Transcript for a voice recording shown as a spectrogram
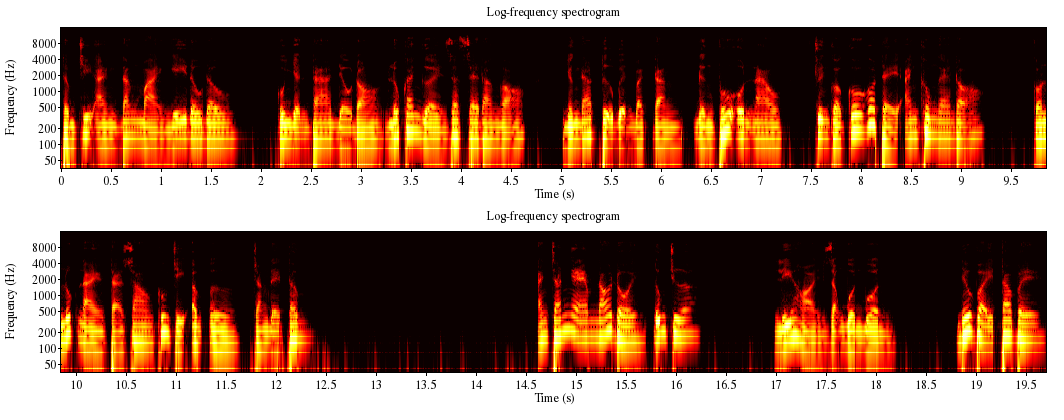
Thậm chí anh đang mải nghĩ đâu đâu. Cô nhận ra điều đó lúc hai người ra xe ra ngõ, Nhưng đã tự biện bạch rằng đường phố ồn ào, Chuyện của cô có thể anh không nghe rõ. Còn lúc này tại sao cũng chỉ âm ừ Chẳng để tâm? Anh chán nghe em nói rồi, đúng chưa? Lý hỏi giọng buồn buồn. Nếu vậy tao về.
